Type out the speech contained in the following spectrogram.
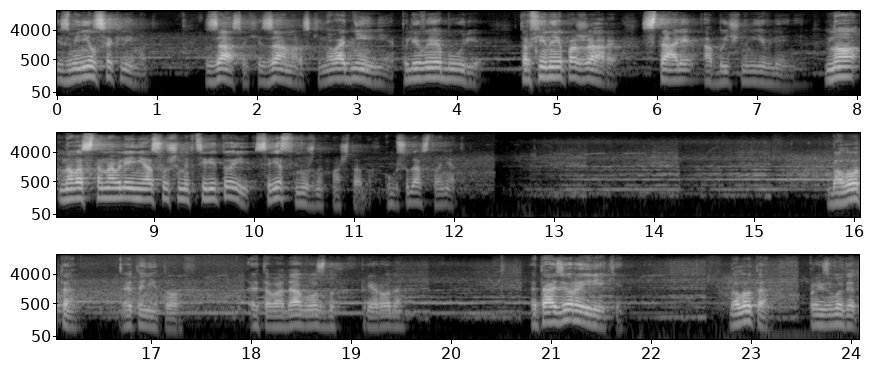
изменился климат. Засухи, заморозки, наводнения, полевые бури, торфяные пожары стали обычным явлением. Но на восстановление осушенных территорий средств в нужных масштабах у государства нет. Болото – это не торф. Это вода, воздух, природа. Это озера и реки. Болото производят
